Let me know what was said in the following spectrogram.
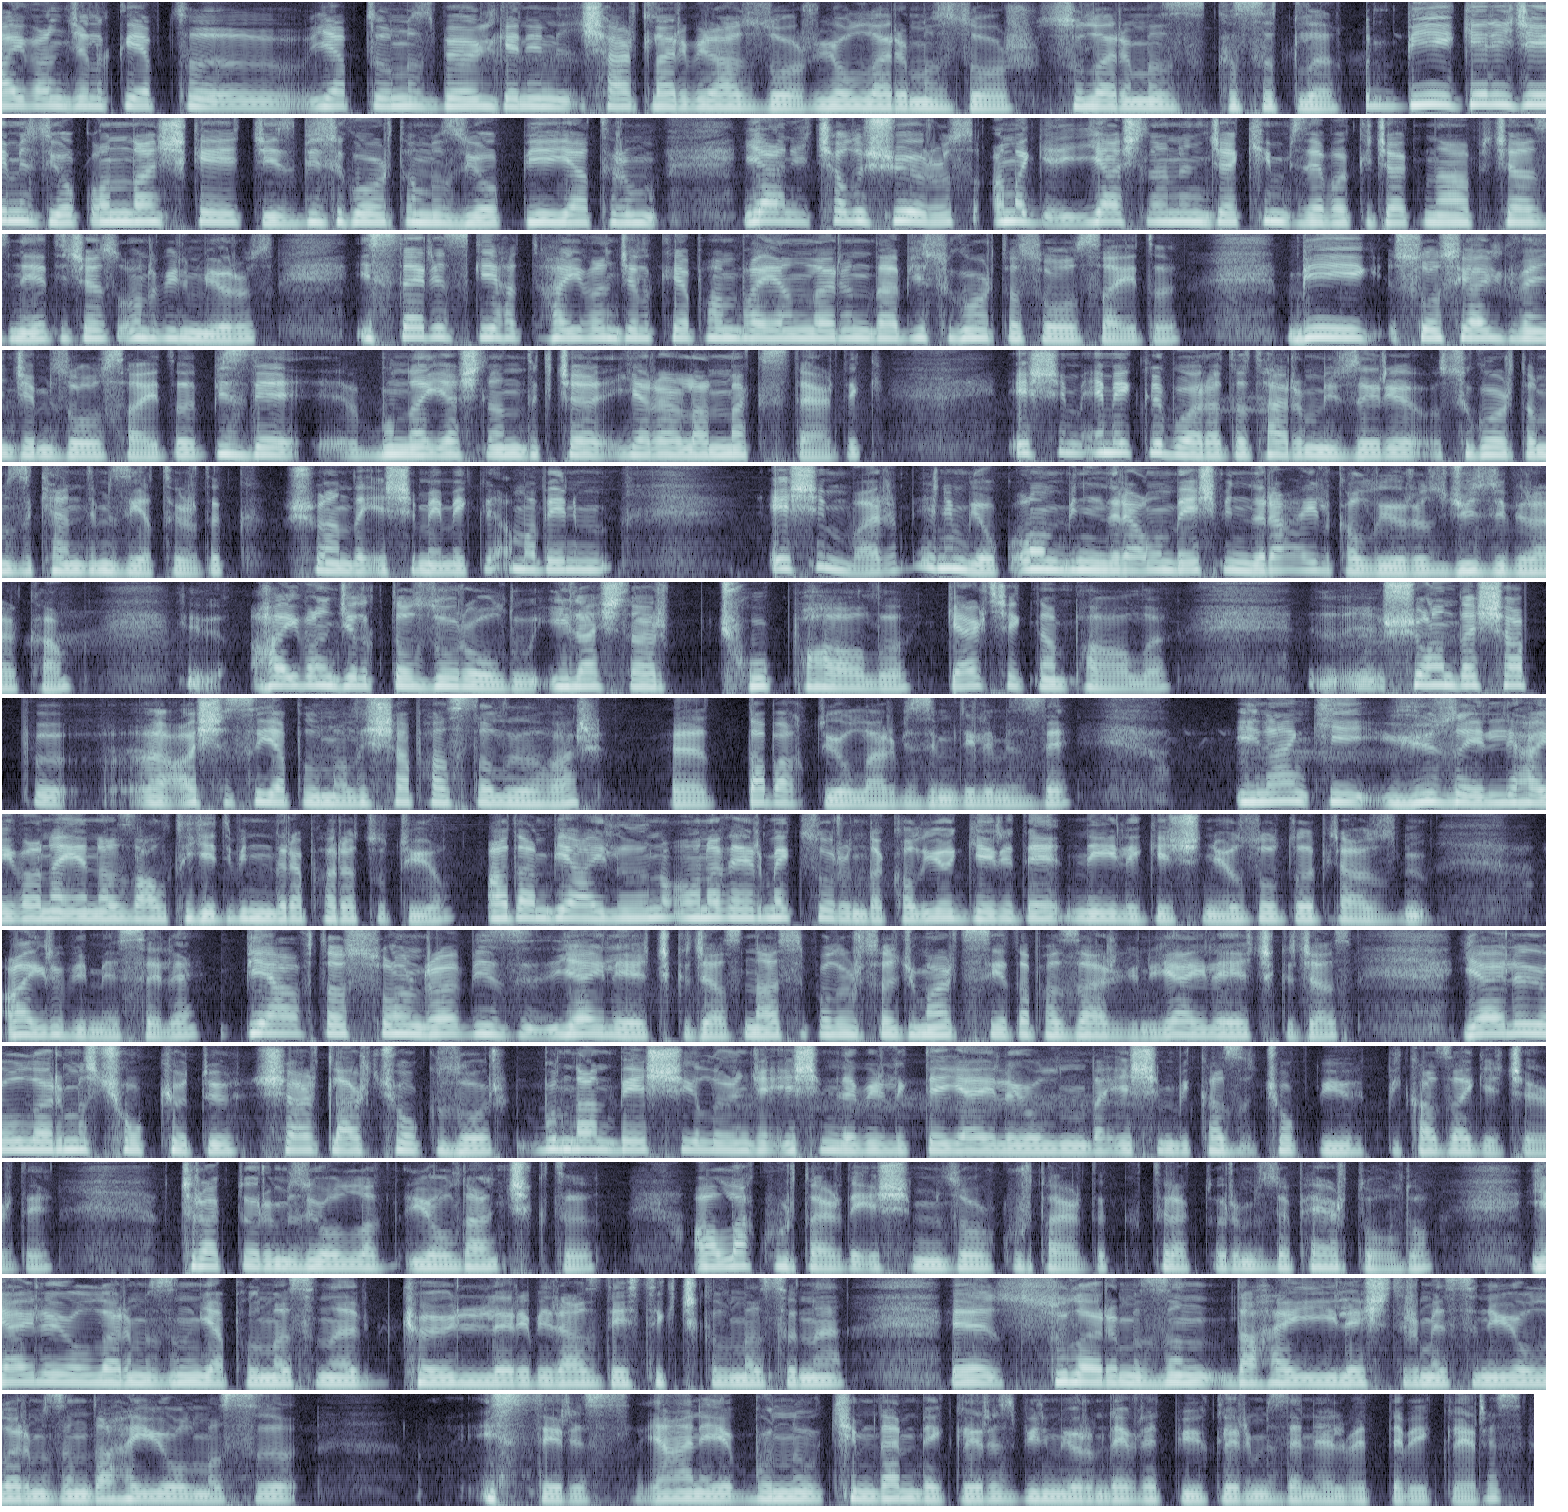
Hayvancılık yaptı, yaptığımız bölgenin şartları biraz zor. Yollarımız zor. Sularımız kısıtlı. Bir geleceğimiz yok. Ondan şikayetçiyiz. Bir sigortamız yok. Bir yatırım yani çalışıyoruz ama yaşlanınca kim bize bakacak? Ne yapacağız? Ne edeceğiz? Onu bilmiyoruz. İsteriz ki hayvancılık yapan bayanların da bir sigortası olsaydı. Bir sosyal güvencemiz olsaydı. Biz de e, buna yaşlandıkça yararlanmak isterdik. Eşim emekli bu arada tarım üzeri sigortamızı kendimiz yatırdık. Şu anda eşim emekli ama benim eşim var benim yok 10 bin lira 15 bin lira aylık alıyoruz cüzi bir rakam. Hayvancılıkta zor oldu ilaçlar çok pahalı gerçekten pahalı. Ee, Şu anda şap e, aşısı yapılmalı şap hastalığı var. Ee, Dabak diyorlar bizim dilimizde. İnan ki 150 hayvana en az 6-7 bin lira para tutuyor. Adam bir aylığını ona vermek zorunda kalıyor. Geride neyle geçiniyoruz o da biraz ayrı bir mesele. Bir hafta sonra biz yaylaya çıkacağız. Nasip olursa cumartesi ya da pazar günü yaylaya çıkacağız. Yayla yollarımız çok kötü. Şartlar çok zor. Bundan 5 yıl önce eşimle birlikte yayla yolunda eşim bir kaza, çok büyük bir kaza geçirdi. Traktörümüz yolla, yoldan çıktı. Allah kurtardı, eşimi zor kurtardık. Traktörümüz de pert oldu. Yayla yollarımızın yapılmasını, köylülere biraz destek çıkılmasını, e, sularımızın daha iyileştirmesini, yollarımızın daha iyi olması isteriz. Yani bunu kimden bekleriz bilmiyorum. Devlet büyüklerimizden elbette bekleriz.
